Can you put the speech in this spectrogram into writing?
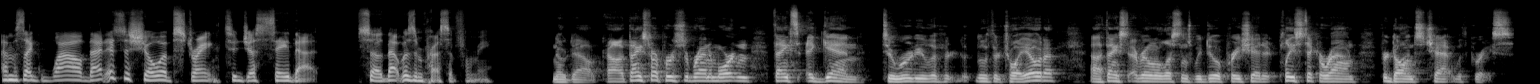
I was like, wow, that is a show of strength to just say that. So that was impressive for me. No doubt. Uh, thanks to our producer, Brandon Morton. Thanks again to Rudy Luther, Luther Toyota. Uh, thanks to everyone who listens. We do appreciate it. Please stick around for Dawn's chat with Grace.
